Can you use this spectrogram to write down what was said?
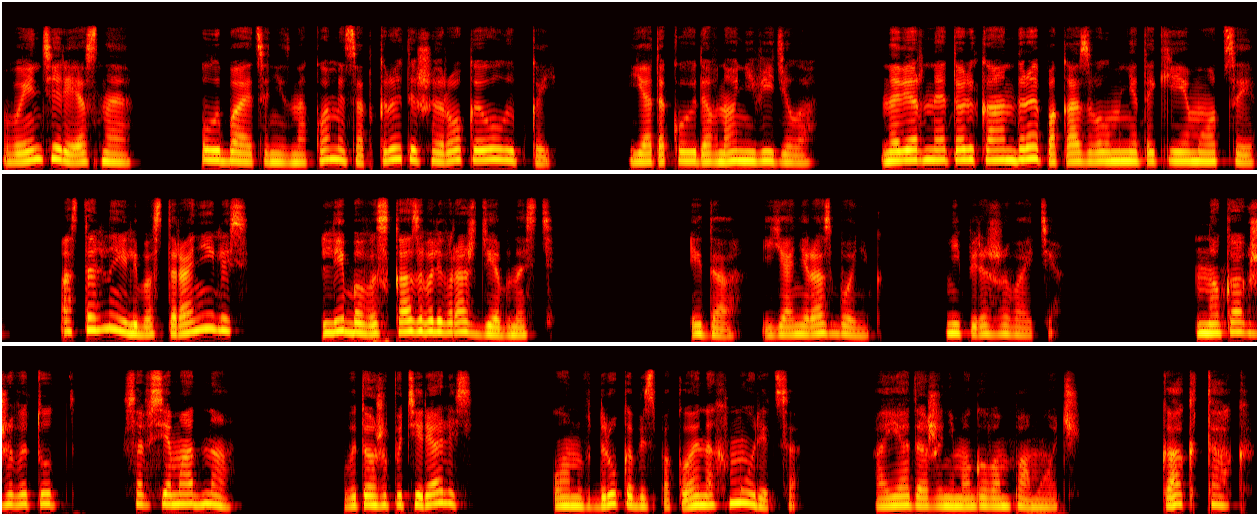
Вы интересная. Улыбается незнакомец открытой широкой улыбкой. Я такую давно не видела. Наверное, только Андре показывал мне такие эмоции. Остальные либо сторонились, либо высказывали враждебность. И да, я не разбойник. Не переживайте. Но как же вы тут совсем одна? Вы тоже потерялись? Он вдруг обеспокоенно хмурится, а я даже не могу вам помочь. Как так?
